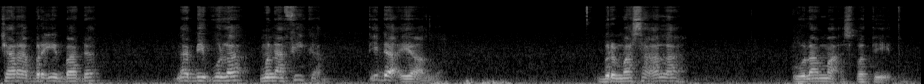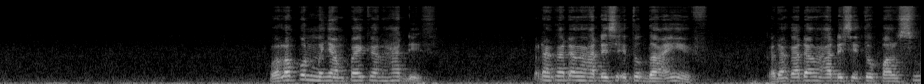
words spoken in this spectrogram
cara beribadat?" Nabi pula menafikan, "Tidak ya Allah." Bermasalah ulama seperti itu. Walaupun menyampaikan hadis, kadang-kadang hadis itu daif, kadang-kadang hadis itu palsu.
